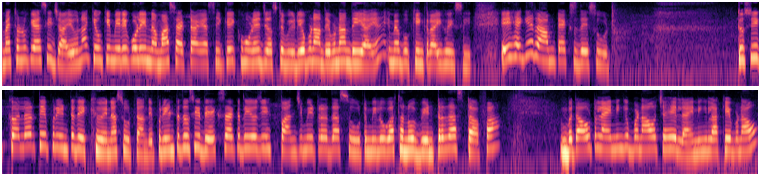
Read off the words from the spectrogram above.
ਮੈਂ ਤੁਹਾਨੂੰ ਕਿਹਾ ਸੀ ਜਾਇਓ ਨਾ, ਕਿਉਂਕਿ ਮੇਰੇ ਕੋਲ ਇਹ ਨਵਾਂ ਸੈੱਟ ਆਇਆ ਸੀ ਕਿ ਇੱਕ ਹੁਣੇ ਜਸਟ ਵੀਡੀਓ ਬਣਾਉਂਦੇ ਬਣਾਉਂਦੇ ਹੀ ਆਇਆ ਇਹ ਮੈਂ ਬੁਕਿੰਗ ਕਰਾਈ ਹੋਈ ਸੀ। ਇਹ ਹੈਗੇ ਰਾਮ ਟੈਕਸ ਦੇ ਸੂਟ। ਤੁਸੀਂ ਕਲਰ ਤੇ ਪ੍ਰਿੰਟ ਦੇਖਿਓ ਇਹਨਾਂ ਸੂਟਾਂ ਦੇ। ਪ੍ਰਿੰਟ ਤੁਸੀਂ ਦੇਖ ਸਕਦੇ ਹੋ ਜੀ 5 ਮੀਟਰ ਦਾ ਸੂਟ ਮਿਲੂਗਾ। ਤੁਹਾਨੂੰ ਵਿੰਟਰ ਦਾ ਸਟਫ ਆ। ਵਿਦਆਊਟ ਲਾਈਨਿੰਗ ਬਣਾਓ, ਚਾਹੇ ਲਾਈਨਿੰਗ ਲਾ ਕੇ ਬਣਾਓ।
